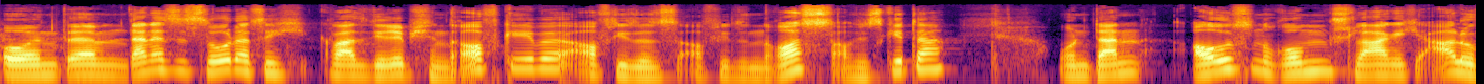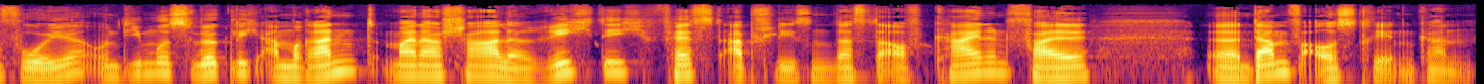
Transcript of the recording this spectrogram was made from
Und ähm, dann ist es so, dass ich quasi die Rippchen draufgebe auf dieses, auf diesen Rost, auf dieses Gitter und dann außenrum schlage ich Alufolie und die muss wirklich am Rand meiner Schale richtig fest abschließen, dass da auf keinen Fall äh, Dampf austreten kann.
